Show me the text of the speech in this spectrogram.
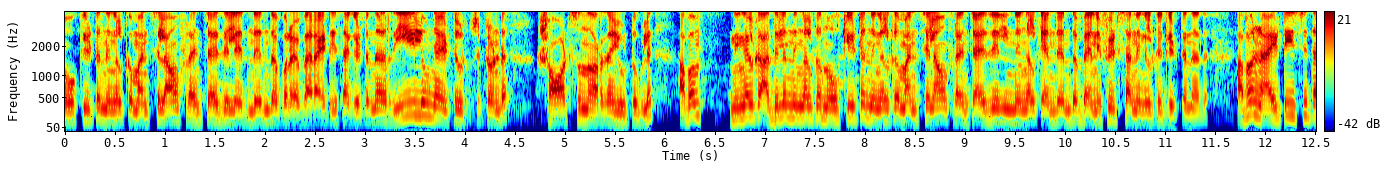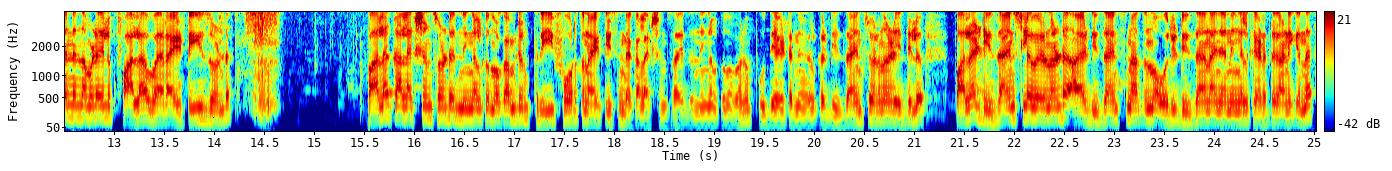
നോക്കിയിട്ട് നിങ്ങൾക്ക് മനസ്സിലാവും ഫ്രഞ്ചൈസിൽ എന്തെന്ത് വെറൈറ്റീസാണ് കിട്ടുന്നത്. റീലും ഞാൻ ഇട്ട് വെച്ചിട്ടുണ്ട്. ഷോർട്സ് എന്ന് പറഞ്ഞാൽ യൂട്യൂബിൽ അപ്പം നിങ്ങൾക്ക് അതിലും നിങ്ങൾക്ക് നോക്കിയിട്ട് നിങ്ങൾക്ക് മനസ്സിലാവും ഫ്രാഞ്ചൈസിയിൽ നിങ്ങൾക്ക് എന്തെന്ത് ബെനിഫിറ്റ്സാണ് നിങ്ങൾക്ക് കിട്ടുന്നത്. അപ്പം നൈറ്റീസിൽ തന്നെ നമ്മുടെ കയ്യിൽ പല വെറൈറ്റീസ് ഉണ്ട്. പല കളക്ഷൻസ് ഉണ്ട്. നിങ്ങൾക്ക് നോക്കാൻ പറ്റും ത്രീ ഫോർത്ത് നൈറ്റീസിന്റെ കളക്ഷൻസ് ആയിട്ട് നിങ്ങൾക്ക് നോക്കാൻ. പുതിയതായിട്ട് നിങ്ങൾക്ക് ഡിസൈൻസ് വരുന്നുണ്ട്. ഇതിൽ പല ഡിസൈൻസിൽ വരുന്നുണ്ട്. ആ ഡിസൈൻസിനകത്ത് നിന്ന് ഒരു ഡിസൈനാണ് ഞാൻ നിങ്ങൾക്ക് എടുത്ത് കാണിക്കുന്നത്.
